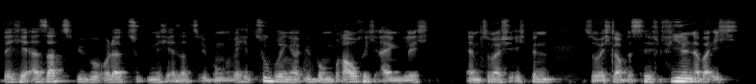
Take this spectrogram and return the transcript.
welche Ersatzübung oder zu, nicht Ersatzübung, welche Zubringerübung brauche ich eigentlich? Ähm, zum Beispiel, ich bin so, ich glaube, das hilft vielen, aber ich,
